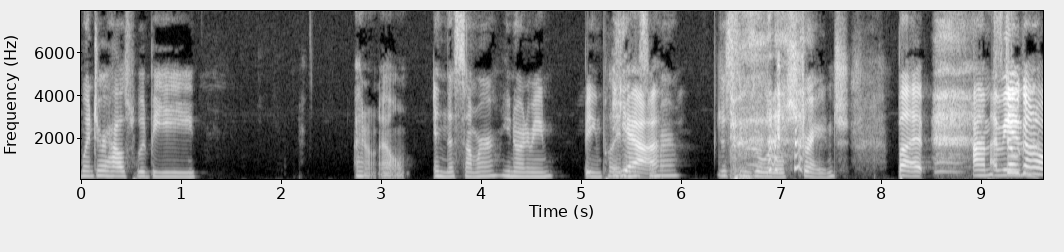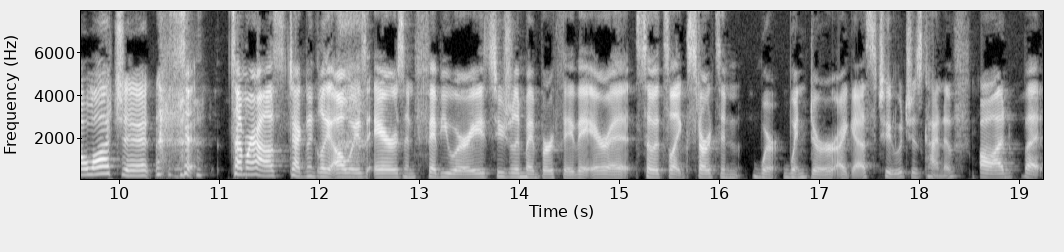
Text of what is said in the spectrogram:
winter house would be I don't know, in the summer, you know what I mean? Being played in the summer. Just seems a little strange. But I'm I still mean- gonna watch it. Summer House technically always airs in February. It's usually my birthday they air it. So it's like starts in winter, I guess, too, which is kind of odd, but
